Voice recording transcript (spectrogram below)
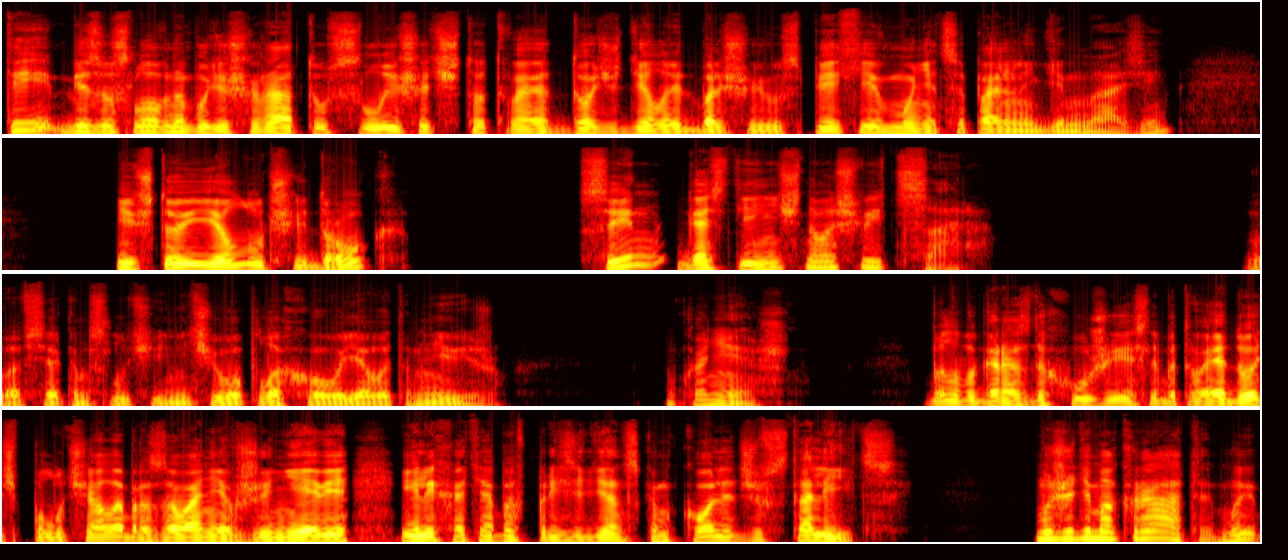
Ты, безусловно, будешь рад услышать, что твоя дочь делает большие успехи в муниципальной гимназии и что ее лучший друг — сын гостиничного швейцара. Во всяком случае, ничего плохого я в этом не вижу. Ну, конечно. Было бы гораздо хуже, если бы твоя дочь получала образование в Женеве или хотя бы в президентском колледже в столице. Мы же демократы, мы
